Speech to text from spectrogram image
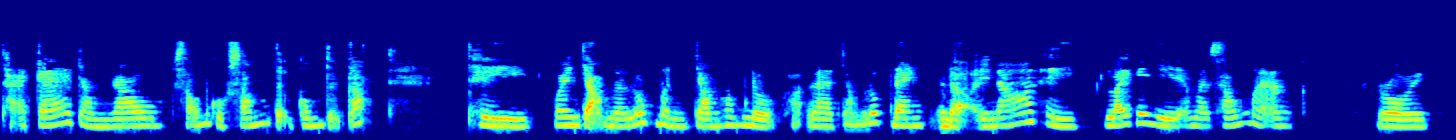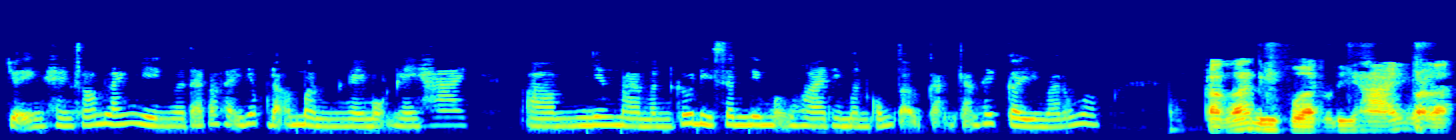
thả cá trồng rau sống cuộc sống tự cung tự cấp. Thì quan trọng là lúc mình trồng không được hoặc là trong lúc đang đợi nó thì lấy cái gì để mà sống mà ăn. Rồi chuyện hàng xóm láng giềng người ta có thể giúp đỡ mình ngày một ngày hai. Um, nhưng mà mình cứ đi xin đi mượn hoài thì mình cũng tự cảm cảm thấy kỳ mà đúng không? Cảm giác đi vườn đi hái gọi là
